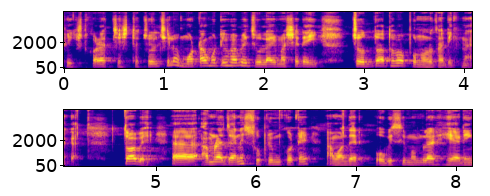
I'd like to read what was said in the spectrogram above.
ফিক্সড করার চেষ্টা চলছিল মোটামুটিভাবে জুলাই মাসের এই চোদ্দ অথবা পনেরো তারিখ নাগাদ। তবে আমরা জানি সুপ্রিম কোর্টে আমাদের ওবিসি মামলার হিয়ারিং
